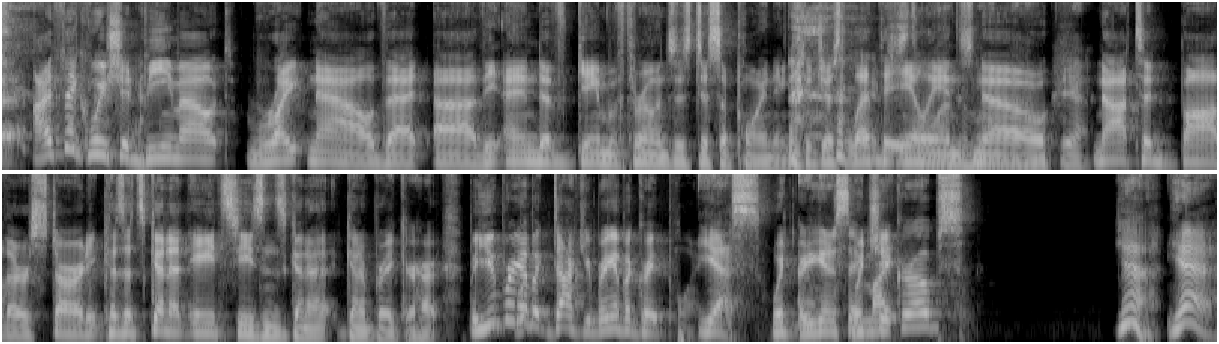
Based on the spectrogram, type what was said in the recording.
I think we should beam out right now that uh, the end of Game of Thrones is disappointing. To just let the Just to let aliens know, Yeah. not to bother starting because it's gonna eighth season's gonna gonna break your heart. But you bring up a doctor. You bring up a great point. Yes. Which- Are you going to say which it- microbes? Yeah. yeah.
